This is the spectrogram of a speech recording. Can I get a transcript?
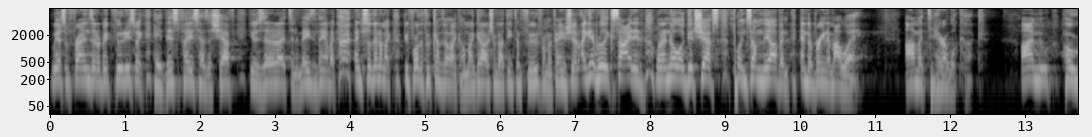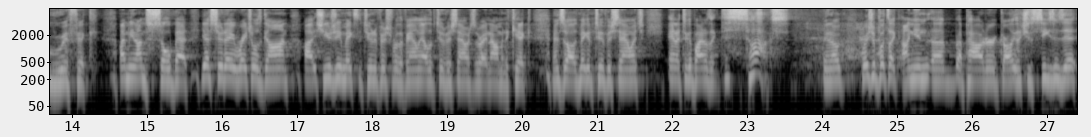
we have some friends that are big foodies. Like, hey, this place has a chef. He was da da da. It's an amazing thing. I'm like, and so then I'm like, before the food comes, I'm like, oh my gosh, I'm about to eat some food from a famous chef. I get really excited when I know a good chef's putting something in the oven and they're bringing it my way. I'm a terrible cook. I'm horrific. I mean, I'm so bad. Yesterday, Rachel was gone. Uh, she usually makes the tuna fish for the family. I love tuna fish sandwiches right now. I'm in a kick. And so I was making a tuna fish sandwich, and I took a bite. And I was like, this sucks. You know, Rachel puts like onion uh, powder, garlic, like she seasons it,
